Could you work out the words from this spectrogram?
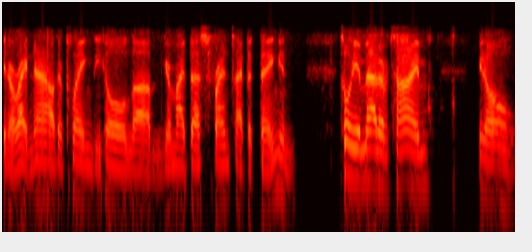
You know, right now they're playing the whole um, "you're my best friend" type of thing, and it's only a matter of time. You know,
